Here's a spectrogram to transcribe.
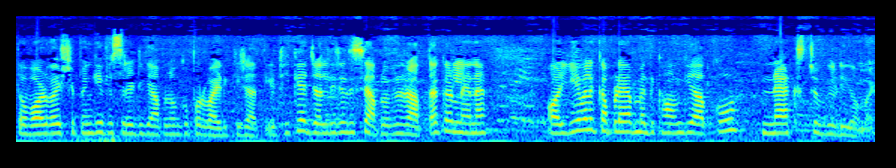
तो वर्ल्ड वाइड शिपिंग की फैसिलिटी आप लोगों को प्रोवाइड की जाती है, ठीक है? जल्दी जल्दी से आप लोगों ने रब्ता कर लेना है। और ये वाले कपड़े अब मैं दिखाऊँगी आपको नेक्स्ट वीडियो में।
